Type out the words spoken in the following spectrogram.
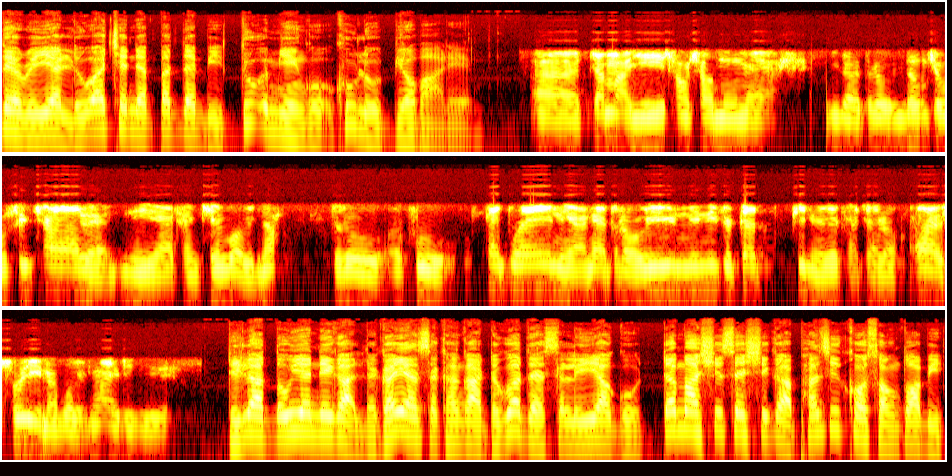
သည်တွေရဲ့လိုအပ်ချက်နဲ့ပတ်သက်ပြီးသူ့အမြင်ကိုအခုလိုပြောပါတယ်။အဲကျမရေးဆောင်ရှောက်မှုနဲ့ပြီးတော့တို့လုံခြုံစိတ်ချရတဲ့နေရာထိုင်ခင်းပေါ့လေနော်။တို့အခု တိုက်ပွဲနေရာနဲ့ တော်တော်လေးနင်းနီးကပ်ဖြစ်နေတဲ့ခါကျတော့ အဲဆိုရင်တော့ပေါ့လေနော် IDP ဒီလ3ရက်နေ့ကလကရန်စခန်းက ဒုက္ခသည်14ယောက်ကိုတက်မ88ကဖမ်းဆီးခေါ်ဆောင်သွားပြီး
